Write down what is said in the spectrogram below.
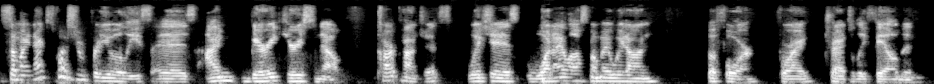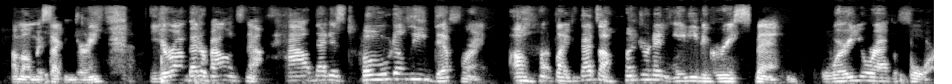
So my next question for you, Elise, is I'm very curious to know carb conscious, which is what I lost all my weight on before, before I tragically failed and I'm on my second journey. You're on better balance now. How that is totally different. Uh, like that's a 180 degree spin where you were at before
